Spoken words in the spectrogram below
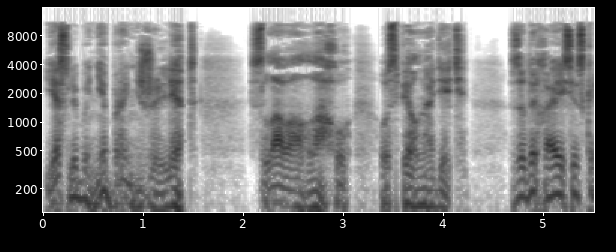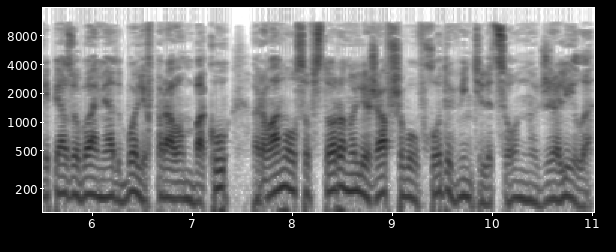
Если бы не бронежилет... Слава Аллаху, успел надеть. Задыхаясь и скрипя зубами от боли в правом боку, рванулся в сторону лежавшего у входа в вентиляционную Джалила,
